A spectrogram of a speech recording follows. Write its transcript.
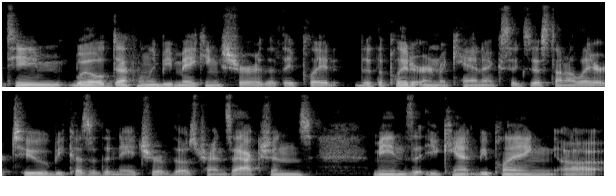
The team will definitely be making sure that they played that the play to earn mechanics exist on a layer two because of the nature of those transactions. Means that you can't be playing uh,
